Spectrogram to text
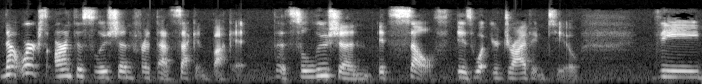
Networks aren't the solution for that second bucket. The solution itself is what you're driving to. The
